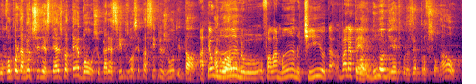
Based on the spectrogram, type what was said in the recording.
o comportamento sinestésico até é bom. Se o cara é simples, você está simples junto e tal. Até o Agora, mano, o falar mano, tio, tá, vale a pena. Agora, num ambiente, por exemplo, profissional,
